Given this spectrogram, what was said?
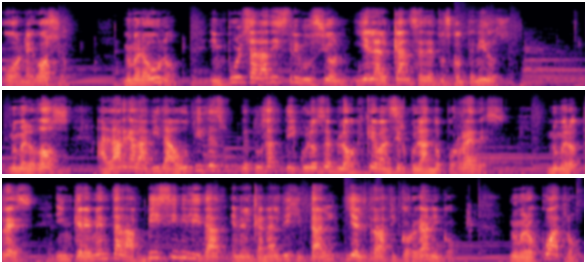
o negocio. Número 1. Impulsa la distribución y el alcance de tus contenidos. Número 2. Alarga la vida útil de, tus artículos de blog que van circulando por redes. Número 3. Incrementa la visibilidad en el canal digital y el tráfico orgánico. Número 4.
